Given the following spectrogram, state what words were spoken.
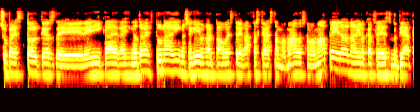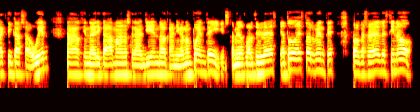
super stalkers de, de Erika, diciendo otra vez tú Nagi, no sé qué, vamos al pavo este de gafas que ahora está mamado, está mamá, pero Nagi lo que hace es táctica tácticas a huir, acaban cogiendo a Erika la mano, se acaban yendo, acaban llegando a un puente y están los guardias y a todo esto realmente, por casualidad del destino,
